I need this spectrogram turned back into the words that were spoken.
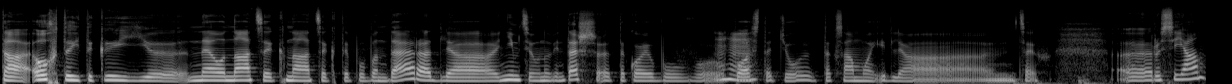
Та ох, той такий е, неонацик, нацик, типу Бандера. Для німців ну, він теж такою був uh-huh. постаттю, так само і для цих. Е, росіян.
